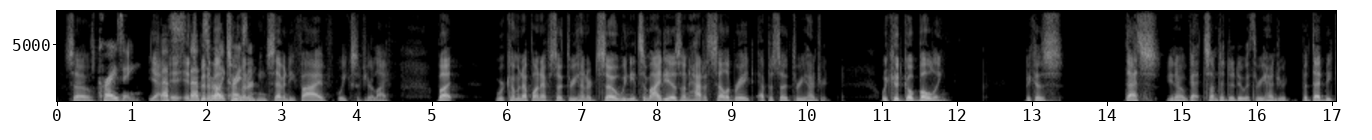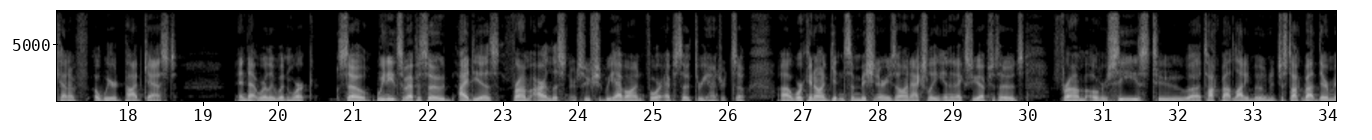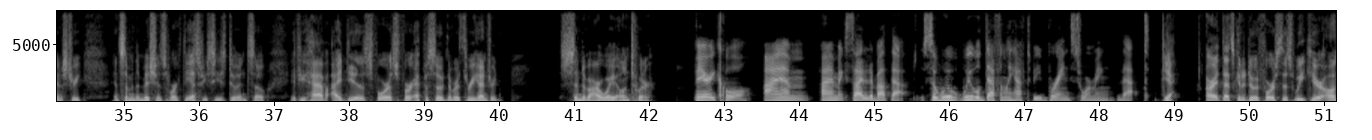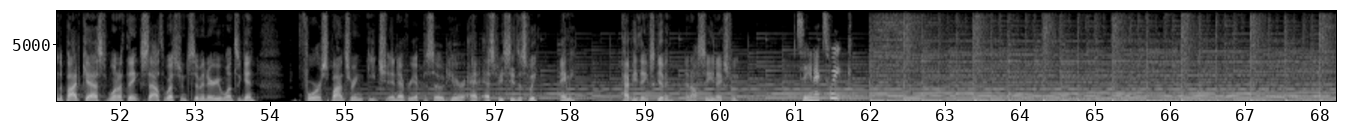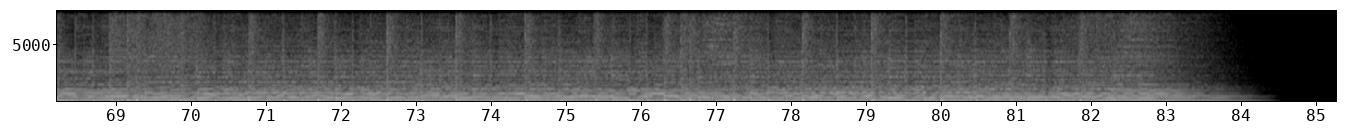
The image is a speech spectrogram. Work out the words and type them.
So crazy. Yeah, that's, it, has that's been about 275 weeks of your life, but we're coming up on episode 300. So we need some ideas on how to celebrate episode 300. We could go bowling because that's, you know, got something to do with 300, but that'd be kind of a weird podcast and that really wouldn't work. So we need some episode ideas from our listeners. Who should we have on for episode 300? So, uh, working on getting some missionaries on actually in the next few episodes from overseas to uh, talk about Lottie Moon and just talk about their ministry and some of the missions work the SBC is doing. So if you have ideas for us for episode number 300, send them our way on Twitter. Very cool. I am I am excited about that. So we we will definitely have to be brainstorming that. Yeah. All right, that's going to do it for us this week here on the podcast. Want to thank Southwestern Seminary once again for sponsoring each and every episode here at SBC this week. Amy, happy Thanksgiving, and I'll see you next week. See you next week.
